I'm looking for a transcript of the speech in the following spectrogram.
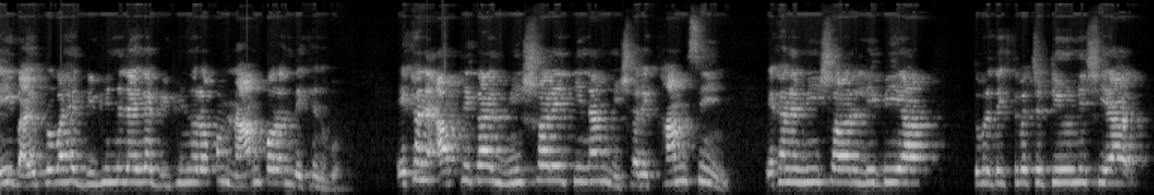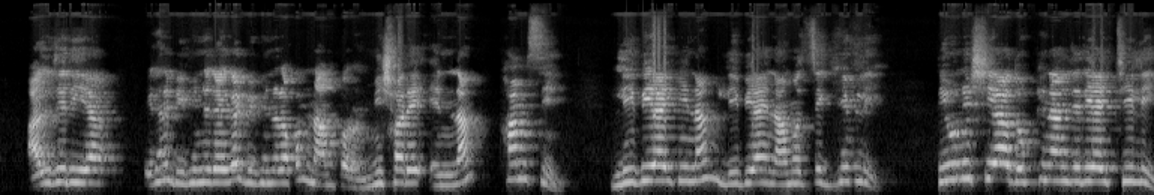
এই বায়ু প্রবাহের বিভিন্ন জায়গায় বিভিন্ন রকম নামকরণ দেখে নেব। এখানে আফ্রিকার মিশরে কি নাম? মিশরে খামসিন। এখানে মিশর, লিবিয়া, তোমরা দেখতে পাচ্ছ টিউনিশিয়া, আলজেরিয়া। এখানে বিভিন্ন জায়গায় বিভিন্ন রকম নামকরণ। মিশরে এর নাম খামসিন। লিবিয়ায় কি নাম? লিবিয়ায় নাম হচ্ছে ঘিবলি। টিউনিশিয়া, দক্ষিণ আলজেরিয়ায় চিলি।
